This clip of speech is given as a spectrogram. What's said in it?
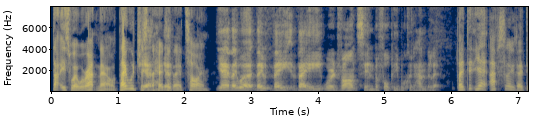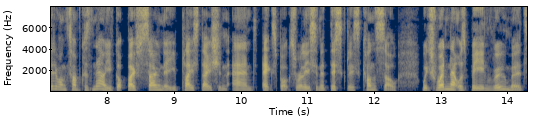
that is where we're at now. They were just Yeah, ahead yeah. of their time. yeah. They were they they they were advancing before people could handle it. They did, yeah, absolutely. They did it wrong time because now you've got both Sony, PlayStation, and Xbox releasing a discless console. Which, when that was being rumored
